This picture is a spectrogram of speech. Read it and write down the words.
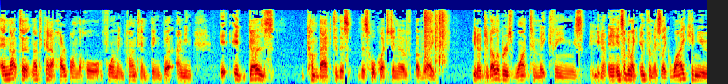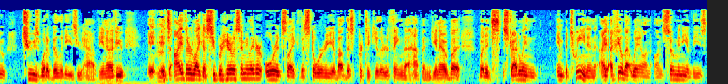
and not to not to kind of harp on the whole forming content thing, but I mean, it it does come back to this this whole question of of like you know, developers want to make things, you know, in, in, something like Infamous, like why can you choose what abilities you have? You know, if you, it, mm-hmm. it's either like a superhero simulator or it's like the story about this particular thing that happened, you know, but, but it's straddling in between. And I, I feel that way on, on so many of these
